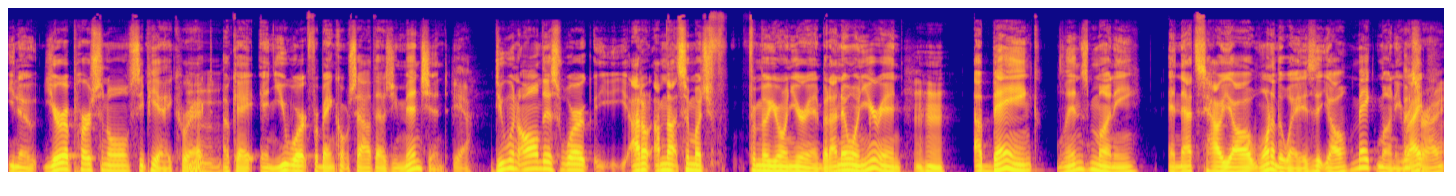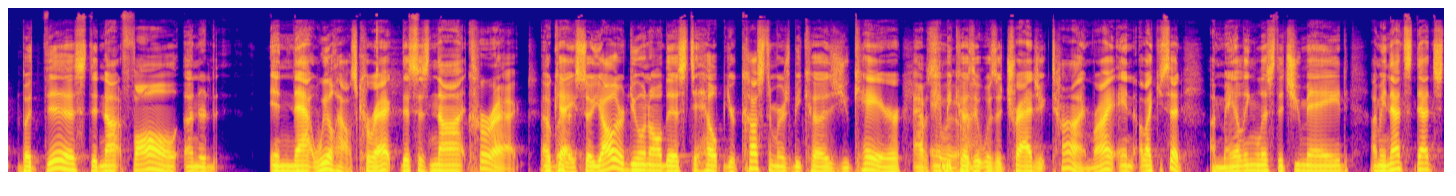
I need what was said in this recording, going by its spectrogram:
you know, you're a personal CPA, correct? Mhm. Okay, and you work for Bancorp South as you mentioned. Yeah. Doing all this work, I don't. I'm not so much familiar on your end, but I know on your end, mm-hmm. a bank lends money, and that's how y'all. One of the ways that y'all make money, That's right? right. But this did not fall under in that wheelhouse, correct? This is not. correct Okay, so y'all are doing all this to help your customers because you care Absolutely. and because it was a tragic time, right? And like you said, a mailing list that you made. I mean, that's that's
